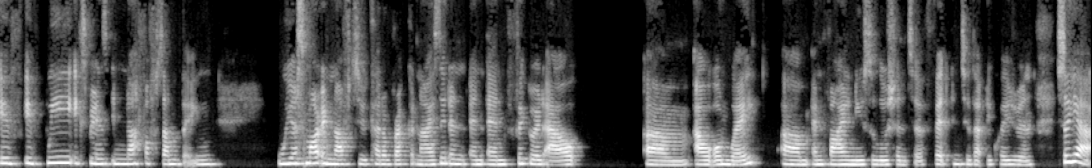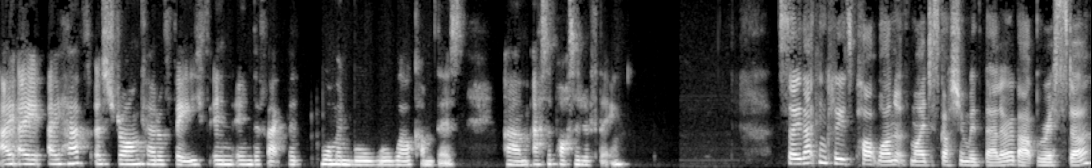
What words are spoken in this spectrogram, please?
if if we experience enough of something, we are smart enough to kind of recognize it and and, and figure it out um, our own way um, and find a new solution to fit into that equation. So yeah, I, I, I have a strong kind of faith in in the fact that women will will welcome this um, as a positive thing. So that concludes part one of my discussion with Bella about Barista.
